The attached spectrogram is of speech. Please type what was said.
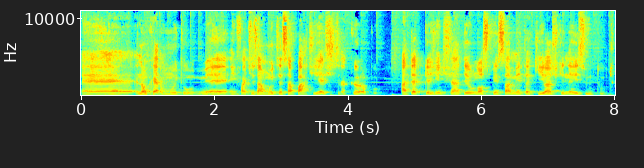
É, não quero muito é, enfatizar muito essa parte extra-campo, até porque a gente já deu o nosso pensamento aqui, eu acho que não é esse o intuito.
